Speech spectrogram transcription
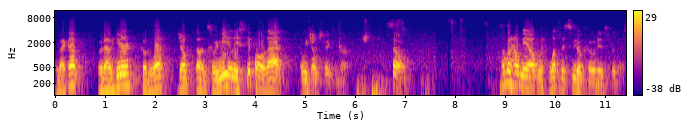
Go back up, go down here, go to left, jump, done. So we immediately skip all of that, and we jump straight to done. So, someone help me out with what the pseudocode is for this.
